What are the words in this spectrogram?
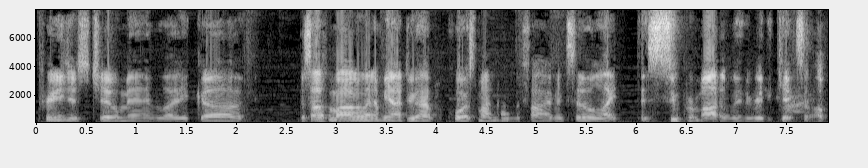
pretty just chill, man. Like, uh, besides modeling, I mean, I do have, of course, my nine to five until like the super modeling really kicks off.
